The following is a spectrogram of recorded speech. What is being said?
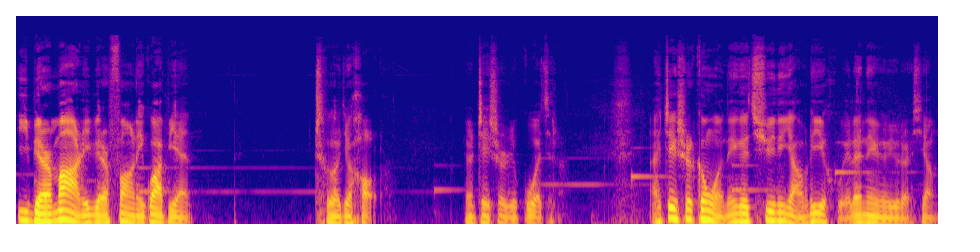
一边骂着，一边放了一挂鞭，车就好了，那这事儿就过去了。哎，这事儿跟我那个去那亚布力回来那个有点像。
